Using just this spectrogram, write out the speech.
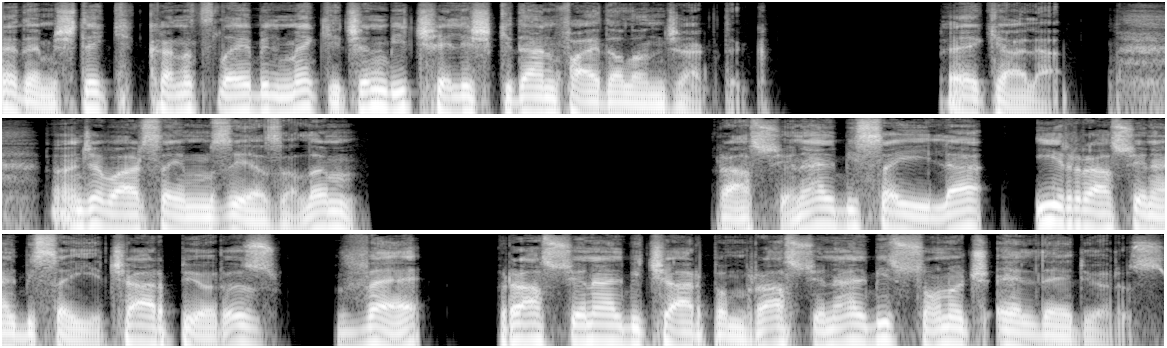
Ne demiştik? Kanıtlayabilmek için bir çelişkiden faydalanacaktık. Pekala. Önce varsayımımızı yazalım. Rasyonel bir sayıyla irrasyonel bir sayıyı çarpıyoruz ve rasyonel bir çarpım, rasyonel bir sonuç elde ediyoruz.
